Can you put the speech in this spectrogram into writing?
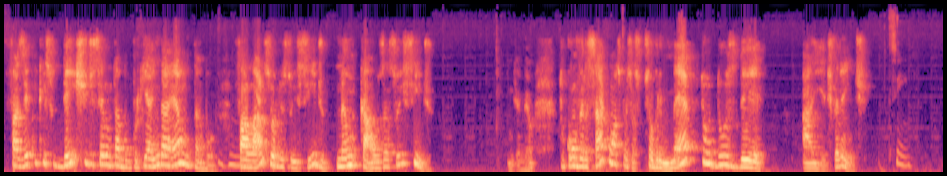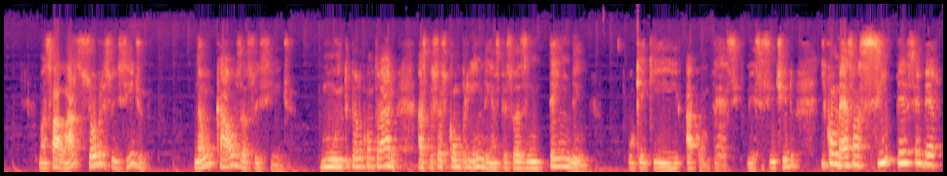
fazer com que isso deixe de ser um tabu, porque ainda é um tabu. Uhum. Falar sobre suicídio não causa suicídio. Entendeu? Tu conversar com as pessoas sobre métodos de. Aí é diferente. Sim. Mas falar sobre suicídio não causa suicídio. Muito pelo contrário, as pessoas compreendem, as pessoas entendem o que, que acontece nesse sentido e começam a se perceber.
